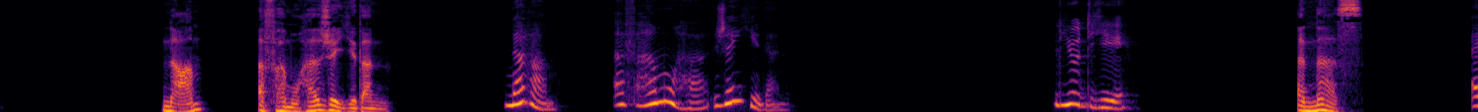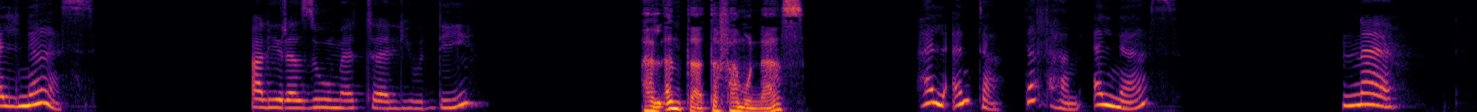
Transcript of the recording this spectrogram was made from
نعم أفهمها جيدا نعم أفهمها جيدا Ljudje. الناس الناس Ali razumete ljudi? هل أنت تفهم الناس؟ هل أنت تفهم الناس؟ Ne,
